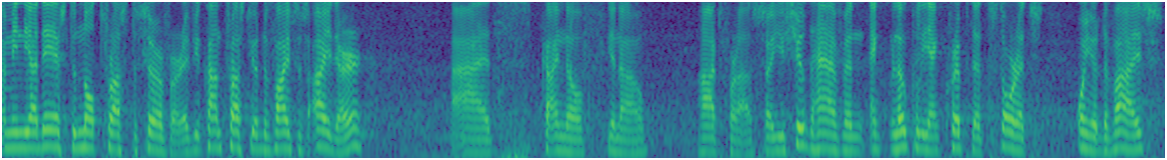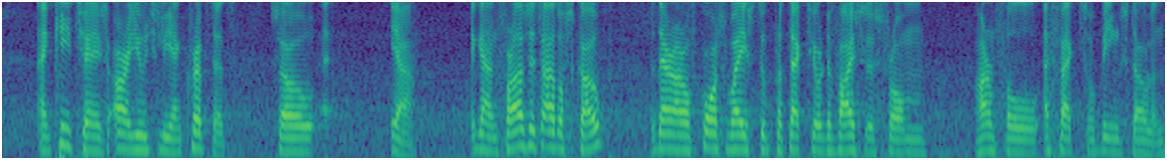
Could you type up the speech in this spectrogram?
I mean, the idea is to not trust the server. If you can't trust your devices either, uh, it's kind of you know hard for us. So you should have an en- locally encrypted storage on your device, and keychains are usually encrypted. So, uh, yeah, again, for us it's out of scope, but there are of course ways to protect your devices from harmful effects of being stolen.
